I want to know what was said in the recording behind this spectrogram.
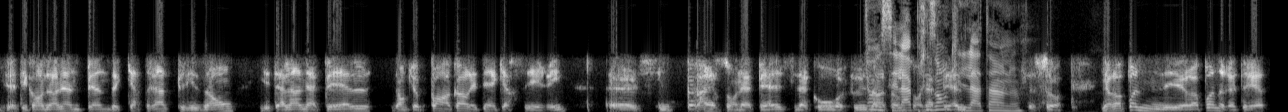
Il a été condamné à une peine de quatre ans de prison. Il est allé en appel, donc il n'a pas encore été incarcéré. Euh, s'il perd son appel, si la Cour refuse oui, C'est la prison qui l'attend. C'est ça. Il n'y aura pas une, il y aura pas une retraite,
